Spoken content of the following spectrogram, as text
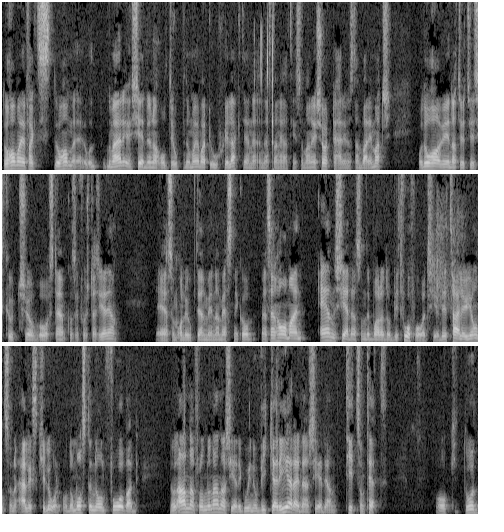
då har man ju faktiskt, då har man, och de här kedjorna har hållit ihop, de har ju varit oskiljaktiga nä, nästan hela tiden. Så man har ju kört det här i nästan varje match. Och då har vi naturligtvis Kutjov och Stamkos i första kedjan. Eh, som håller ihop den med Namestnikov. Men sen har man en kedja som det bara då blir två forwards i. Det är Tyler Johnson och Alex Killorn. Och då måste någon forward, någon annan från någon annan kedja gå in och vikariera i den kedjan titt som tätt. Och då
